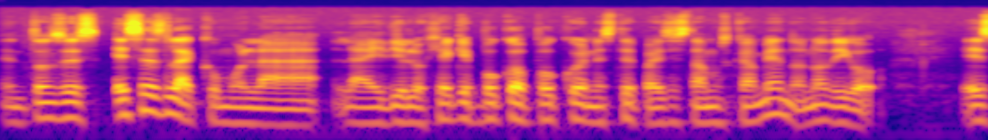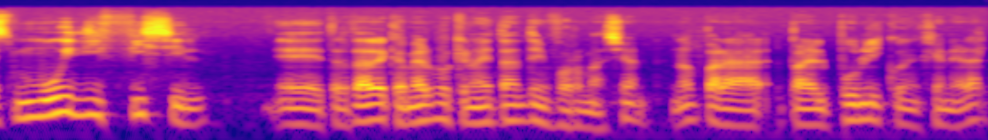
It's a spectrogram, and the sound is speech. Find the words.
Entonces, esa es la como la, la ideología que poco a poco en este país estamos cambiando, ¿no? Digo, es muy difícil eh, tratar de cambiar porque no hay tanta información, ¿no? Para, para el público en general.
